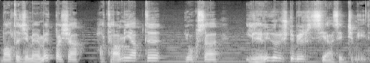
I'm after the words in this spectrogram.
Baltacı Mehmet Paşa hata mı yaptı yoksa ileri görüşlü bir siyasetçi miydi?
